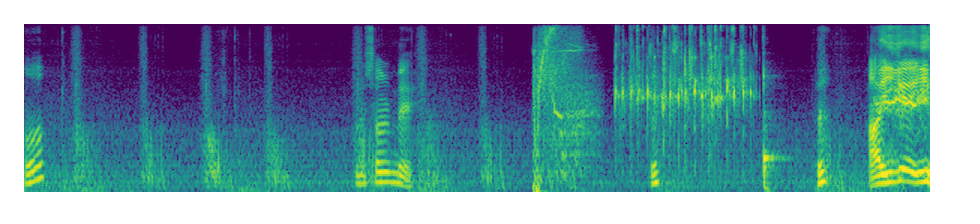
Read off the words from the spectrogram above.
어? 음, 썰매 에? 에? 아 이게 이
